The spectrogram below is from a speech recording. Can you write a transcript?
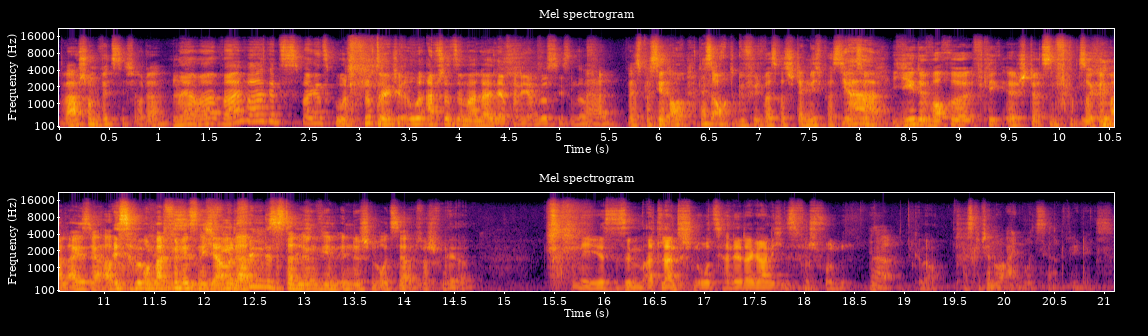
War schon witzig, oder? Naja, war, war, war, ganz, war ganz gut. Flugzeugabsturz in Malaysia fand ich am lustigsten davon. Ja, das passiert auch, das ist auch gefühlt was, was ständig passiert. Ja. So, jede Woche fliegt, äh, stürzt ein Flugzeug in Malaysia ab aber und man findet es so. nicht Ja, wieder. Es ist dann nicht. irgendwie im Indischen Ozean verschwunden. Ja. Nee, es ist im Atlantischen Ozean, der da gar nicht ist, verschwunden. Ja. Genau. Es gibt ja nur einen Ozean, Felix.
